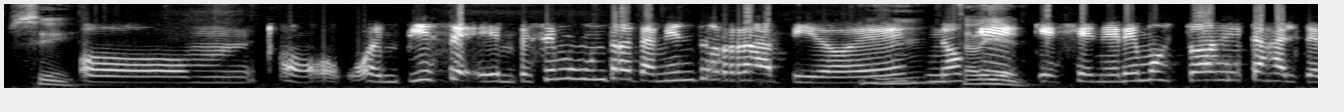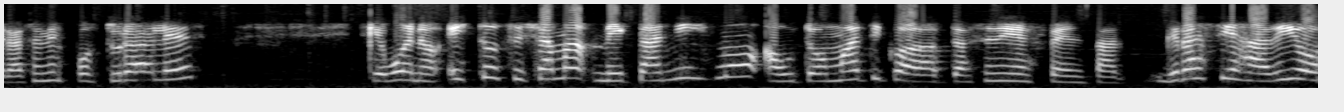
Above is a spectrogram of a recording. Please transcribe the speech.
Sí. o, mm, o- o empiece, empecemos un tratamiento rápido, ¿eh? No que generemos todas estas alteraciones posturales. Que bueno, esto se llama mecanismo automático de adaptación y defensa. Gracias a Dios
